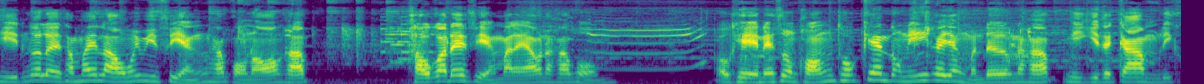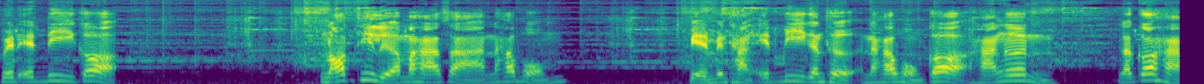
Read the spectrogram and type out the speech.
-19 ก็เลยทำให้เราไม่มีเสียงครับของน้องครับเขาก็ได้เสียงมาแล้วนะครับผม โอเค ในส่วนของโทเค็นตรงนี้ก็ยังเหมือนเดิมนะครับ มีกิจกรรม Request Eddy ก็น็อตที่เหลือมหาศาลนะครับผม เปลี่ยนเป็นถัง Eddy กันเถอะนะครับผมก็หาเงิน แล้วก็หา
